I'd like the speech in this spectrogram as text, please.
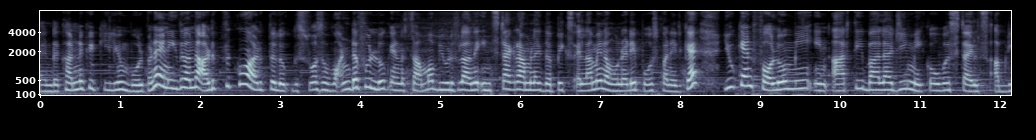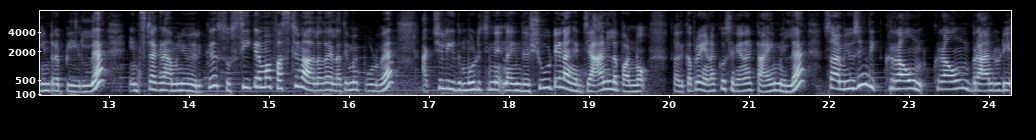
அண்டு கண்ணுக்கு கீழேயும் போல் பண்ணேன் எனக்கு இது வந்து அடுத்துக்கும் அடுத்த look this was a wonderful look எனக்கு செம்ம பியூட்டிஃபுல்லாக வந்து இன்ஸ்டாகிராமில் இந்த பிக்ஸ் எல்லாமே நான் முன்னாடியே போஸ்ட் பண்ணியிருக்கேன் you can follow me in Aarthi Balaji makeover styles அப்படின்ற பேரில் இன்ஸ்டாகிராம்லேயும் இருக்குது ஸோ சீக்கிரமாக ஃபஸ்ட்டு நான் அதில் தான் எல்லாத்தையுமே போடுவேன். ஆக்சுவலி இது முடிச்சுன்னு நான் இந்த ஷூட்டே நாங்கள் ஜேனில் பண்ணோம். ஸோ அதுக்கப்புறம் எனக்கும் சரியான டைம் இல்லை. So I'm using the crown crown பிராண்டுடைய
